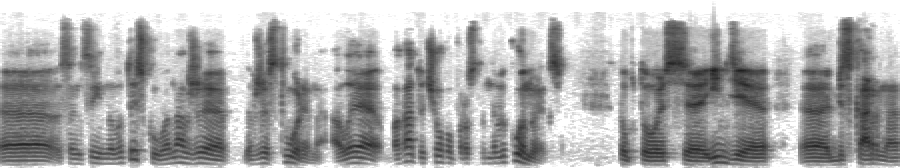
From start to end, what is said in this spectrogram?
е, санкційного тиску вона вже вже створена, але багато чого просто не виконується. Тобто, ось е, Індія е, безкарно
